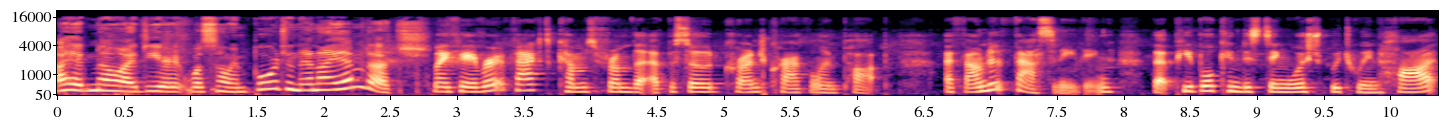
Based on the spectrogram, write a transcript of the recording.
I had no idea it was so important, and I am Dutch. My favorite fact comes from the episode Crunch, Crackle, and Pop. I found it fascinating that people can distinguish between hot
